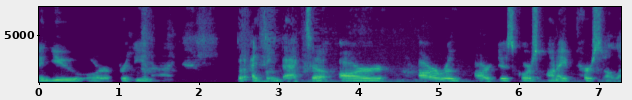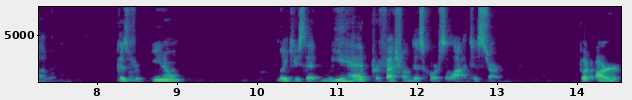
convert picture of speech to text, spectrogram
and you or Brittany and I. But I think back to our our our discourse on a personal level. Because you know like you said we had professional discourse a lot to start. But our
